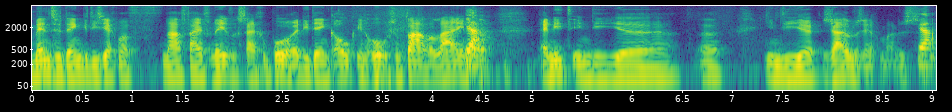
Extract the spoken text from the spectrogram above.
mensen denken die zeg maar na 95 zijn geboren. Die denken ook in horizontale lijnen Ja. En niet in die, eh, eh, in die eh, zuilen, zeg maar. Dus, Ja.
